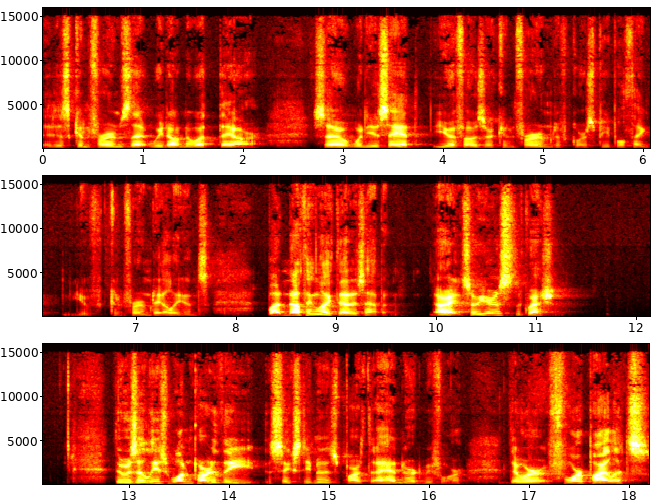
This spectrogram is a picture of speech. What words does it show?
It just confirms that we don't know what they are. So when you say it, UFOs are confirmed, of course, people think you've confirmed aliens. But nothing like that has happened. All right, so here's the question. There was at least one part of the 60 Minutes part that I hadn't heard before. There were four pilots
